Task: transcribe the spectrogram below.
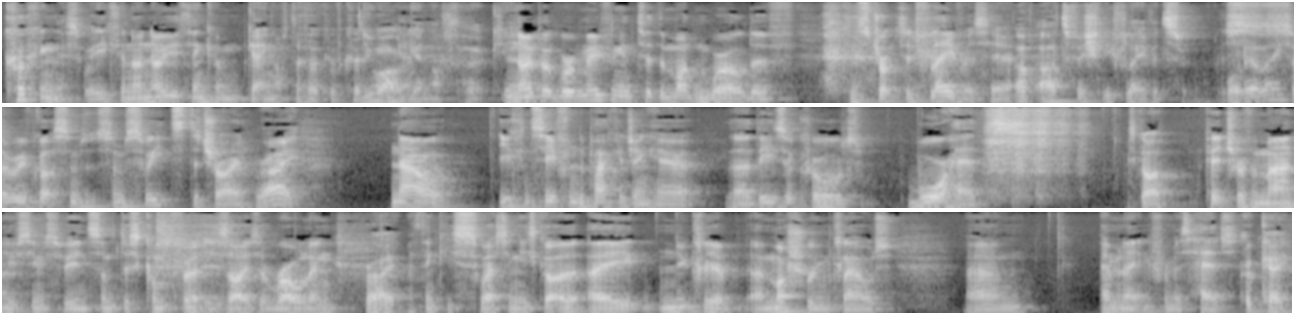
cooking this week, and I know you think I'm getting off the hook of cooking. You are again. getting off the hook. Yeah. No, but we're moving into the modern world of constructed flavours here. Of artificially flavoured. s- What are they? So we've got some some sweets to try. Right. Now you can see from the packaging here, uh, these are called warheads. It's got a picture of a man who seems to be in some discomfort. His eyes are rolling. Right. I think he's sweating. He's got a, a nuclear uh mushroom cloud um, emanating from his head. Okay.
